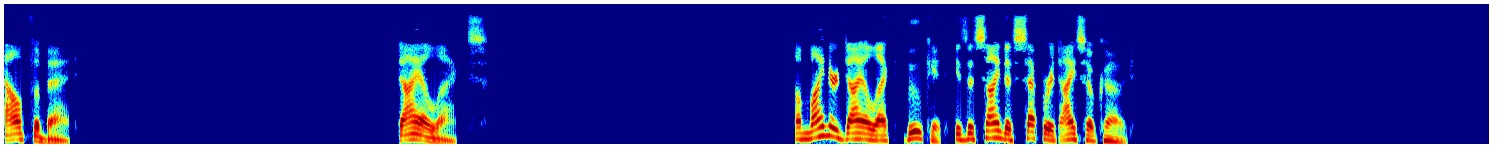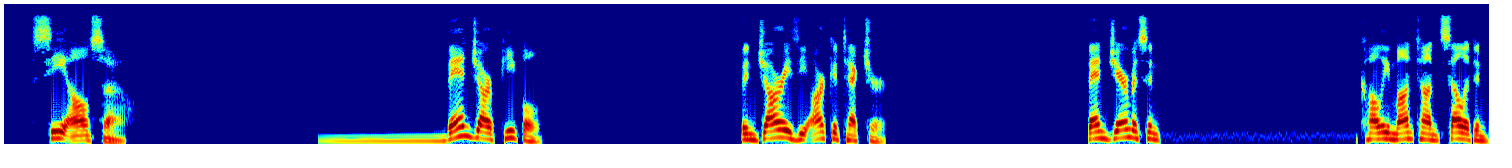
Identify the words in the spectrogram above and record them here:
Alphabet Dialects a minor dialect, Bukit, is assigned a separate ISO code. See also. Banjar people. Banjarese architecture. Banjarmasin. Kalimantan Selatan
